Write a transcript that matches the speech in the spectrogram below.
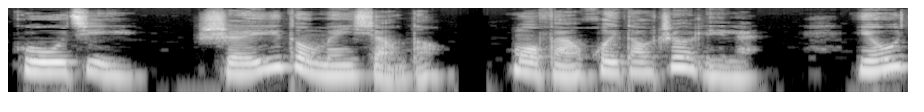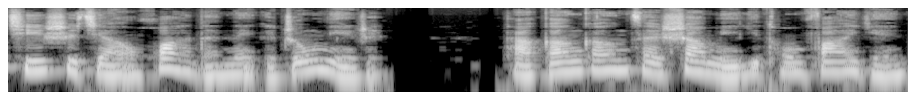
估计谁都没想到莫凡会到这里来，尤其是讲话的那个中年人。他刚刚在上面一通发言，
